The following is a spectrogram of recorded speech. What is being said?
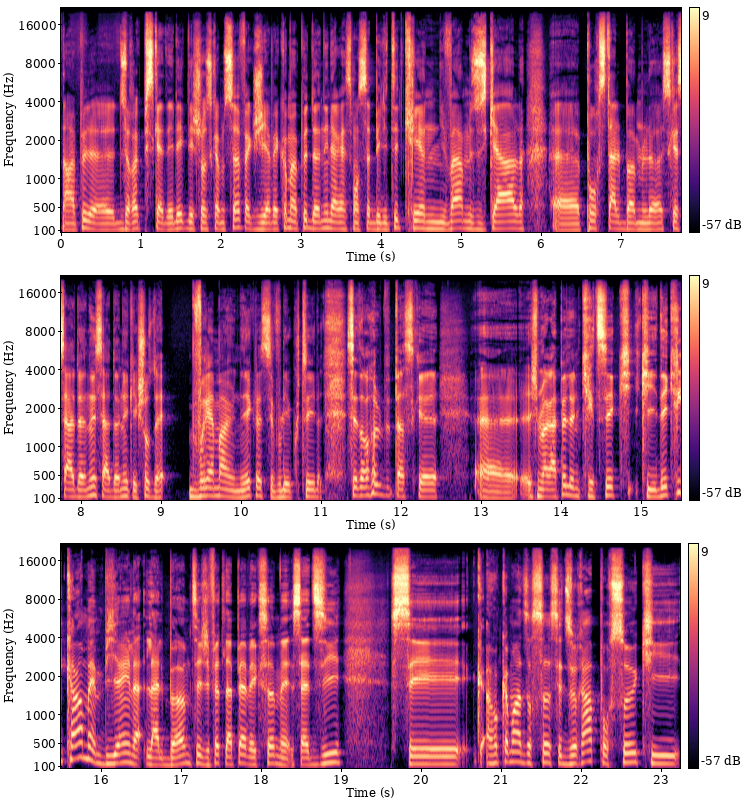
dans un peu du rock psychédélique, des choses comme ça. Fait que j'y avais comme un peu donné la responsabilité de créer un univers univers musical euh, pour cet album-là. Ce que ça a donné, ça a donné quelque chose de vraiment unique là, si vous l'écoutez. C'est drôle parce que euh, je me rappelle d'une critique qui décrit quand même bien l'album. J'ai fait la paix avec ça, mais ça dit c'est comment dire ça? C'est du rap pour ceux qui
